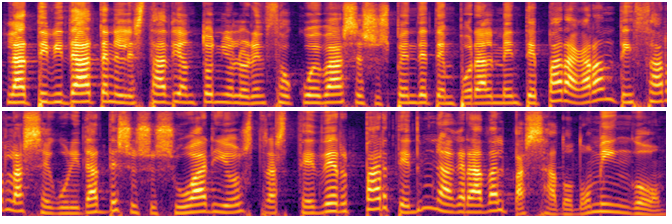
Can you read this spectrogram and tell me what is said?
La actividad en el estadio Antonio Lorenzo Cueva se suspende temporalmente para garantizar la seguridad de sus usuarios tras ceder parte de una grada el pasado domingo.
